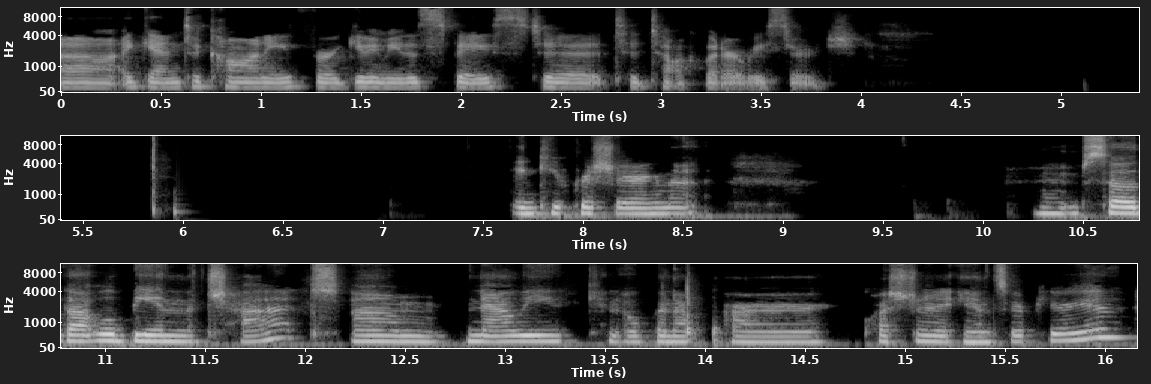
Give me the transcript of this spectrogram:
uh, again to Connie for giving me the space to, to talk about our research. Thank you for sharing that. Um, so that will be in the chat. Um, now we can open up our question and answer period.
